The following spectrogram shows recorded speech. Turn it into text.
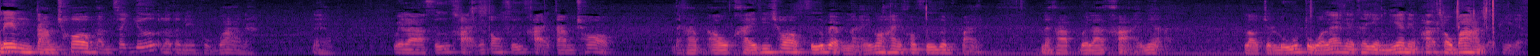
เล่นตามชอบกันซะเยอะแล้วตอนนี้ผมว่านะนะครับ เวลาซื้อขายก็ต้องซื้อขายตามชอบนะครับ เอาใครที่ชอบซื้อแบบไหนก็ให้เขาซื้อกันไปนะครับ เวลาขายเนี่ย เราจะรู้ตัวแล้วเนี่ยถ้าอย่างเงี้ยเนี่ยพระชาวบ้านเนี่ยพี่เนี่ย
